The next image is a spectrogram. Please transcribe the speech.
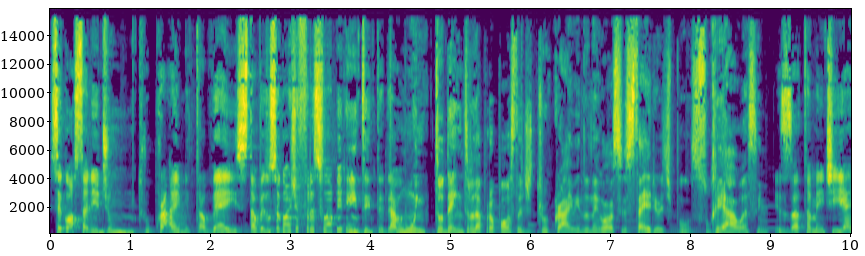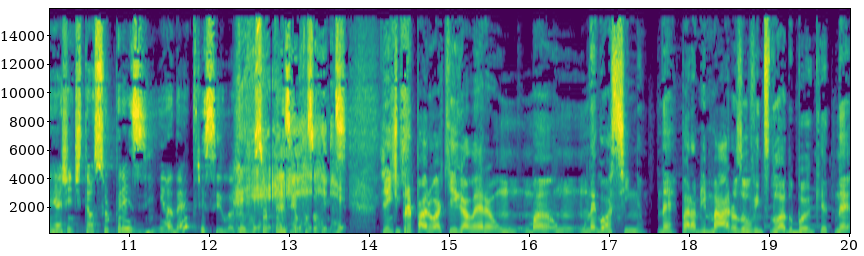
você gosta ali de um true crime, talvez? Talvez você goste de França o Labirinto, entendeu? Tá muito dentro da proposta de true crime do negócio, sério, tipo, surreal, assim. Exatamente. E aí a gente tem uma surpresinha, né, Priscila? Tem uma surpresinha pros ouvintes. A gente preparou aqui, galera, um, uma- um, um negocinho, né? Para mimar os ouvintes do lado do bunker, né?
